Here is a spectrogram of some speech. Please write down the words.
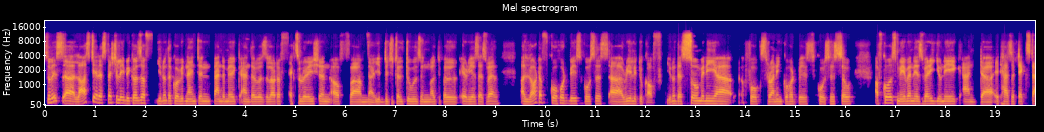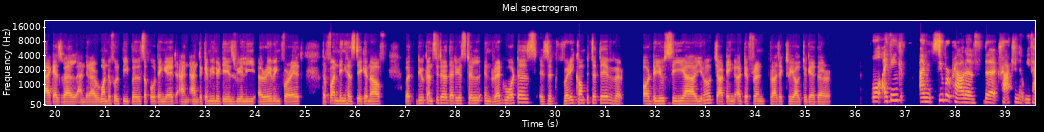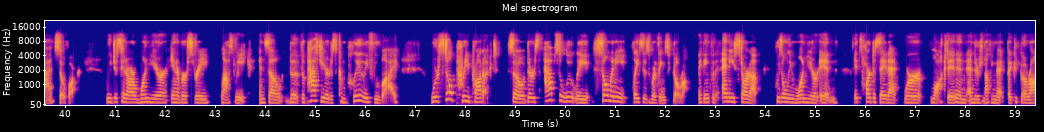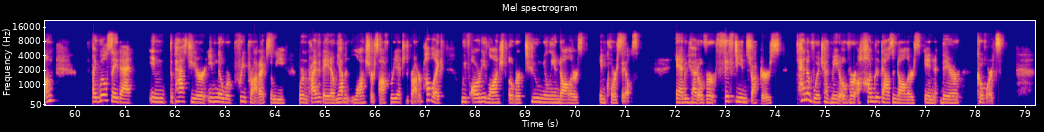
So this uh, last year, especially because of you know the COVID nineteen pandemic, and there was a lot of acceleration of um, uh, digital tools in multiple areas as well. A lot of cohort-based courses uh, really took off. You know, there's so many uh, folks running cohort-based courses. So of course, Maven is very unique and uh, it has a tech stack as well. And there are wonderful people supporting it, and, and the community is really raving for it. The funding has taken off. But do you consider that you're still in red waters? Is it very competitive? Or do you see, uh, you know, charting a different trajectory altogether? Well, I think I'm super proud of the traction that we've had so far. We just hit our one year anniversary last week. And so the, the past year just completely flew by. We're still pre product. So there's absolutely so many places where things go wrong. I think with any startup who's only one year in, it's hard to say that we're locked in and, and there's nothing that, that could go wrong. I will say that in the past year, even though we're pre-product, so we we're in private beta, we haven't launched our software yet to the broader public. We've already launched over $2 million in core sales. And we've had over 50 instructors, 10 of which have made over $100,000 in their cohorts,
